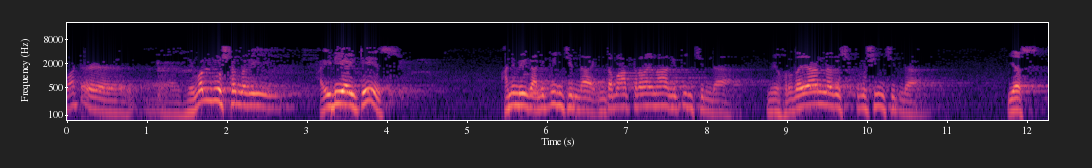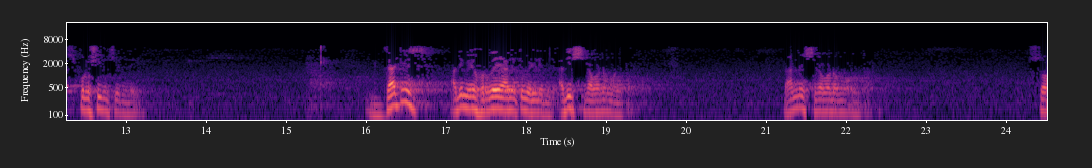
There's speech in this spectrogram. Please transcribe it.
what a revolutionary idea it is అని మీకు అనిపించిందా? ఇంత మాత్రమైనా అనిపించిందా? మీ హృదయాన్ని అది స్పృశించిందా? ఎస్ స్పృశించింది. దట్ ఈజ్ అది మీ హృదయానికి వెళ్ళింది. అది శ్రవణం అంటారు. దాన్ని శ్రవణము అంటారు. సో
